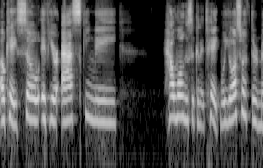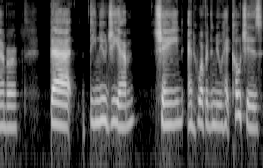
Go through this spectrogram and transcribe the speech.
Okay, so if you're asking me how long is it going to take? Well, you also have to remember that the new GM, Schoen, and whoever the new head coach is,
